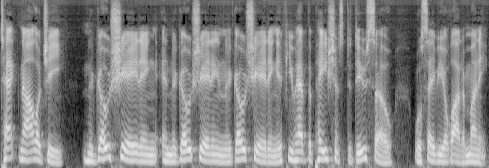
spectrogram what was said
technology, negotiating and negotiating and negotiating, if you have the patience to do so, will save you a lot of money.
